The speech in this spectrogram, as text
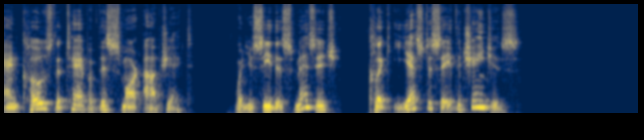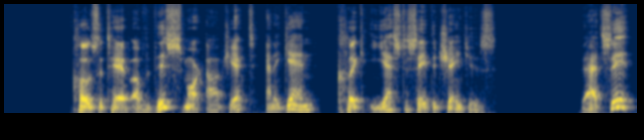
and close the tab of this smart object. When you see this message, click Yes to save the changes. Close the tab of this smart object and again, click Yes to save the changes. That's it.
